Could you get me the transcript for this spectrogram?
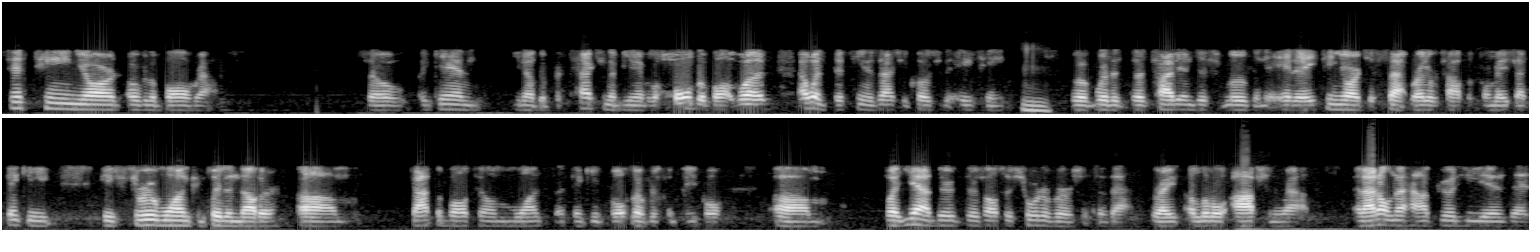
15 yard over the ball routes. So again, you know, the protection of being able to hold the ball was that wasn't 15. It was actually closer to 18, mm. where, where the, the tight end just moved and at 18 yards just sat right over top of the formation. I think he he threw one, completed another, um, got the ball to him once. I think he bowled over some people. Um, but yeah, there, there's also shorter versions of that, right? A little option route. And I don't know how good he is at,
